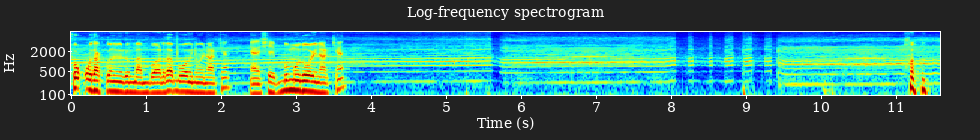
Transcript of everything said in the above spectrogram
Çok odaklanıyorum ben bu arada bu oyunu oynarken. Yani şey bu modu oynarken.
